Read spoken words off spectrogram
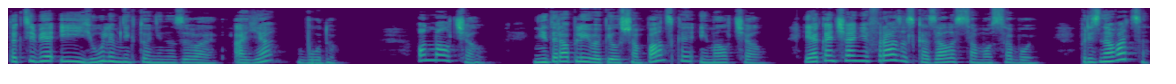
Так тебя и Юлем никто не называет, а я буду. Он молчал. Неторопливо пил шампанское и молчал. И окончание фразы сказалось само собой. Признаваться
